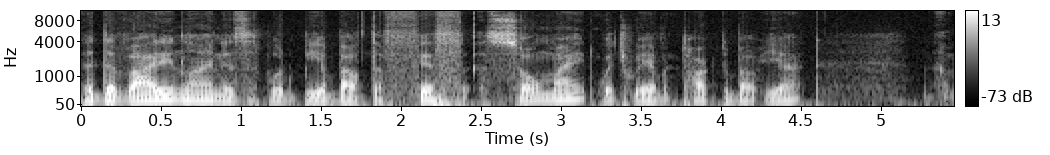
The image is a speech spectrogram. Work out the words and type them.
The dividing line is would be about the fifth somite, which we haven't talked about yet. Um,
